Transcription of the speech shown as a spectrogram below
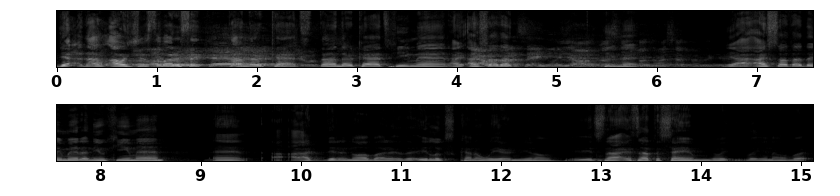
Yeah, that, I was just about to say Thundercats. Thundercats, Thundercats, He Man. I, I saw that. Uh, yeah, I He Man. Thunder- I said Thundercats. Yeah, I, I saw that they made a new He Man, and I, I didn't know about it. It looks kind of weird, you know. It's not it's not the same, but, but you know, but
